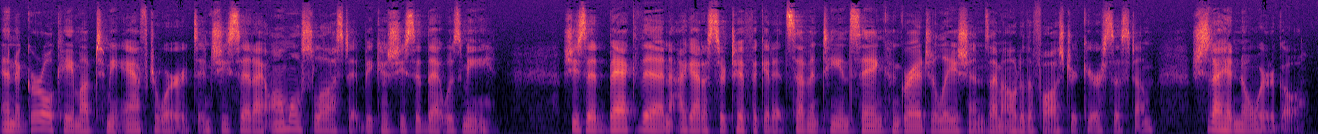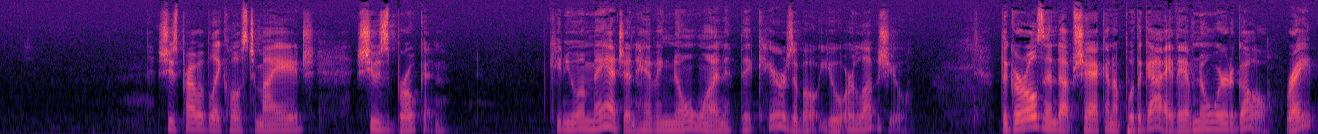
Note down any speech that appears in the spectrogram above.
and a girl came up to me afterwards and she said, I almost lost it because she said that was me. She said, Back then, I got a certificate at 17 saying, Congratulations, I'm out of the foster care system. She said, I had nowhere to go. She's probably close to my age. She was broken. Can you imagine having no one that cares about you or loves you? The girls end up shacking up with a guy. They have nowhere to go, right?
